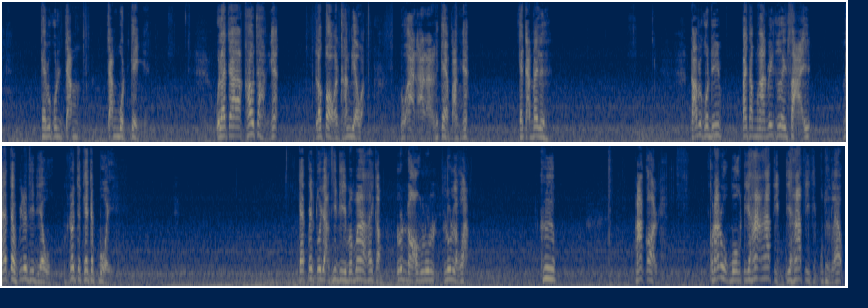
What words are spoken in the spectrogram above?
แกเป็นคนจำจำบทเก่ง เวลาจะเข้าฉากเนี้ย เราต่อกันครั้งเดียวอะ่ะหนูอ่านอ่านอ่านให้แกฟังเนี้ย แกจำได้เลยน้าเป็นคนที่ไปทำงานไม่เคยสาย แม้แต่วินาทีเดียวนอกจากแกจะป่วย แกเป็นตัวอย่างที่ดีมากๆให้กับรุ่นน้องรุ่นรุ่นหลังๆ คือมาก่อน คนนั้นหกโมงตีห้าห้าสิบตีห้าสี่สิบกูถึงแล้ว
